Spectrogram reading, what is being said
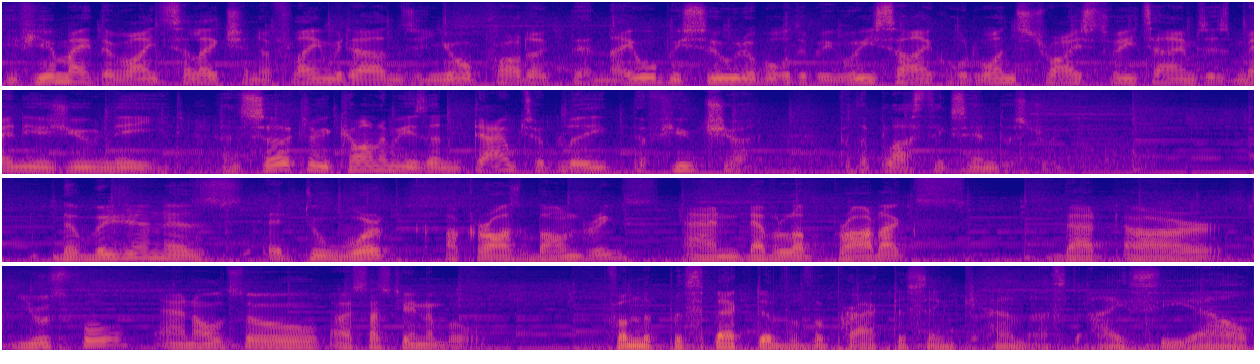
If you make the right selection of flame retardants in your product, then they will be suitable to be recycled once, twice, three times as many as you need. And circular economy is undoubtedly the future for the plastics industry. The vision is to work across boundaries and develop products that are useful and also uh, sustainable. From the perspective of a practicing chemist, ICL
